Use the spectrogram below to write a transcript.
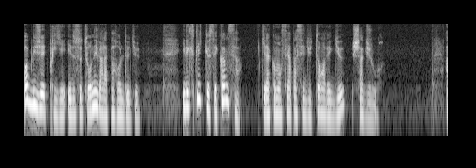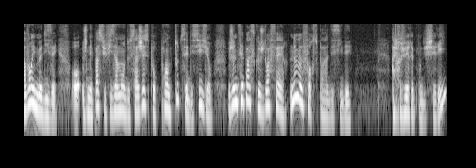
obligé de prier et de se tourner vers la parole de Dieu. Il explique que c'est comme ça qu'il a commencé à passer du temps avec Dieu chaque jour. Avant, il me disait Oh, je n'ai pas suffisamment de sagesse pour prendre toutes ces décisions. Je ne sais pas ce que je dois faire. Ne me force pas à décider. Alors je lui ai répondu Chérie,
